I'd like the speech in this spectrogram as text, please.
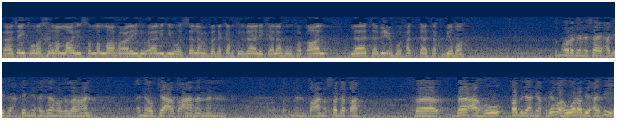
فأتيت رسول الله صلى الله عليه وآله وسلم فذكرت ذلك له فقال لا تبعه حتى تقبضه. ثم ورد النسائي حديث حكيم بن حزام رضي الله عنه أنه ابتاع طعاما من من طعام الصدقة فباعه قبل أن يقبضه وربح فيه.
